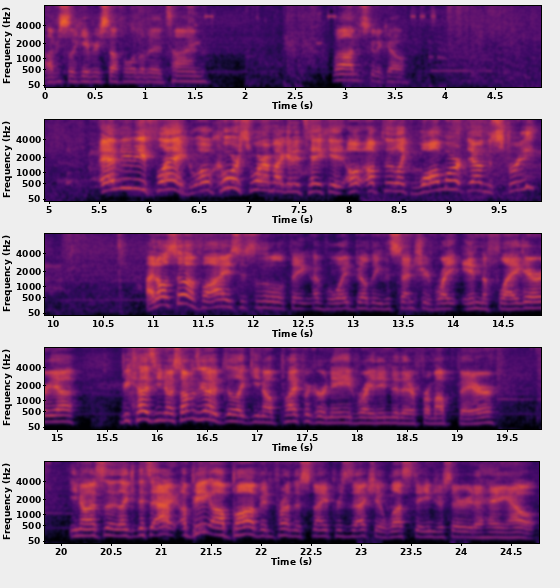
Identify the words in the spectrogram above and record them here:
Obviously, give yourself a little bit of time. Well, I'm just to go. MDB flag! Well, of course, where am I to take it? Oh, up to, like, Walmart down the street? I'd also advise just a little thing, avoid building the sentry right in the flag area. Because, you know, someone's to, like, you know, pipe a grenade right into there from up there. You know, it's like, it's being above in front of the snipers is actually a less dangerous area to hang out.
